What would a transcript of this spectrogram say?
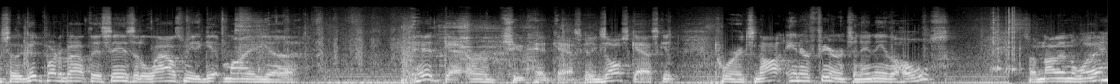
So the good part about this is it allows me to get my uh, head gas, or shoot, head gasket, exhaust gasket, to where it's not interference in any of the holes. So I'm not in the way.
